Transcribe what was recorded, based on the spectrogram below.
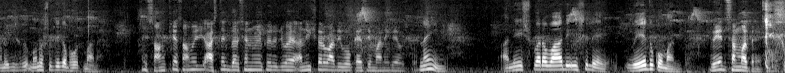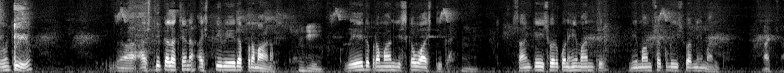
मनु मनुस्मृति का बहुत माना है। सांख्य स्वामी जी आस्तिक दर्शन में फिर जो है अनिश्वरवादी वो कैसे माने गए उसको? नहीं अनिश्वरवाद इसलिए वेद को मानते वेद सम्मत है। क्योंकि अस्थि का लक्षण है अस्थि वेद प्रमाणम जी। वेद प्रमाण जिसका वो आस्तिक है। हम्म, सांख्य ईश्वर को नहीं मानते मीमांसक भी ईश्वर नहीं मानते। अच्छा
